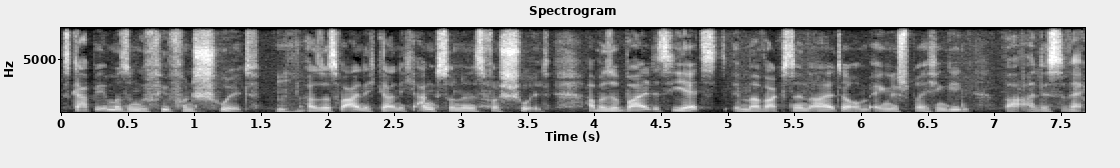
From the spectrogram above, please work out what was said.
Es gab ihr immer so ein Gefühl von Schuld. Also es war eigentlich gar nicht Angst, sondern es war Schuld. Aber sobald es jetzt im Erwachsenenalter um Englisch sprechen ging, war alles weg.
